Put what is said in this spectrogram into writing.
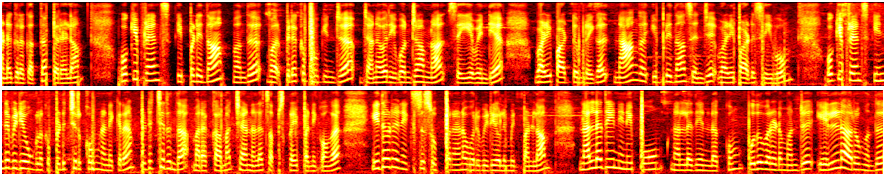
அனுகிரகத்தை பெறலாம். ஓகே ஃப்ரெண்ட்ஸ் இப்படி தான் வந்து பிறக்க போகின்ற ஜனவரி ஒன்றாம் நாள் செய்ய வேண்டிய வழிபாட்டு முறைகள். நாங்கள் இப்படி தான் செஞ்சு வழிபாடு செய்வோம். ஓகே ஃப்ரெண்ட்ஸ் இந்த வீடியோ உங்களுக்கு பிடிச்சிருக்கும்னு நினைக்கிறேன். பிடிச்சிருந்தா மறக்காமல் சேனலை சப்ஸ்கிரைப் பண்ணிக்கோங்க. இதோட நெக்ஸ்ட்டு சூப்பரான ஒரு வீடியோவில் மீட் பண்ணலாம். நல்லதே நினைப்போம் நல்லதே நடக்கும். புது வருடம் அன்று எல்லாரும் வந்து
